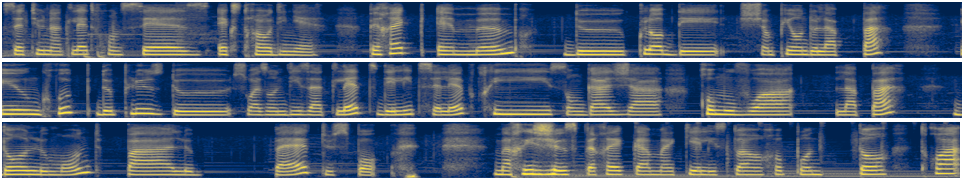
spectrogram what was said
c'est une athlète française extraordinaire. Pérec est membre du Club des champions de la paix, un groupe de plus de 70 athlètes d'élite célèbres qui s'engagent à promouvoir la paix dans le monde par le du sport. Marie-Josée Pérec a marqué l'histoire en remportant trois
